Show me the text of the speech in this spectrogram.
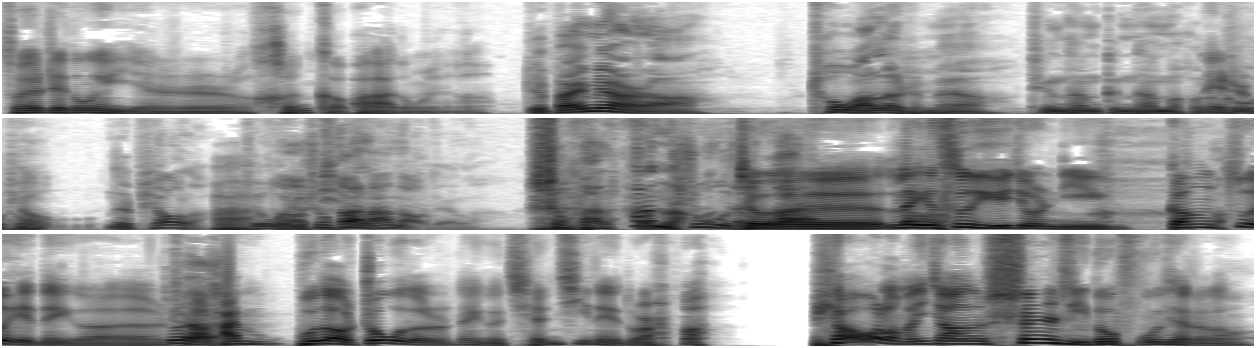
所以这东西也是很可怕的东西啊。这白面儿啊，抽完了什么呀？听他们跟他们很多沟那是飘。通，那飘了啊，就我就 剩半拉脑袋了。剩半拉脑袋就类似于就是你刚醉那个 对。还不到周的那个前期那段儿嘛，飘了嘛，你想身体都浮起来了。吗，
